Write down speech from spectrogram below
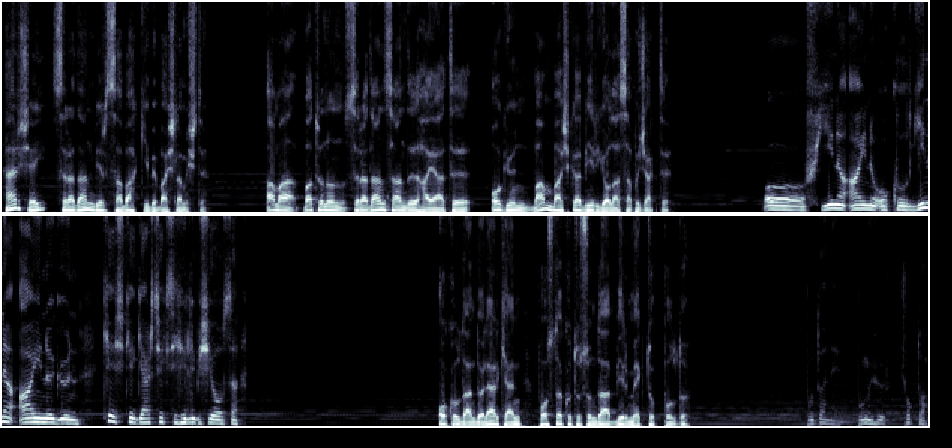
Her şey sıradan bir sabah gibi başlamıştı. Ama Batu'nun sıradan sandığı hayatı o gün bambaşka bir yola sapacaktı. Of yine aynı okul, yine aynı gün. Keşke gerçek sihirli bir şey olsa. Okuldan dönerken posta kutusunda bir mektup buldu. Bu da ne? Bu mühür çok tuhaf.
